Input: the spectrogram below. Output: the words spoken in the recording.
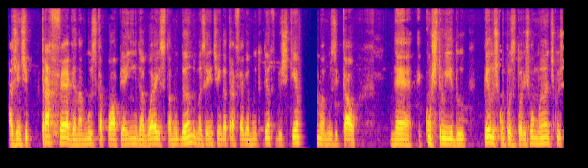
a gente trafega na música pop ainda, agora isso está mudando, mas a gente ainda trafega muito dentro do esquema musical né, construído pelos compositores românticos,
